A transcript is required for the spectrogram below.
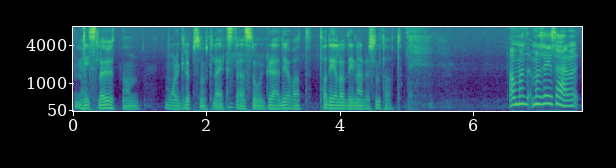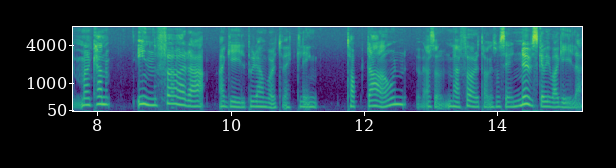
mejsla ut någon målgrupp som skulle ha extra stor glädje av att ta del av dina resultat? Om man, man säger så här, man kan införa agil programvaruutveckling top-down, alltså de här företagen som säger nu ska vi vara agila,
